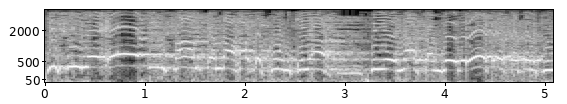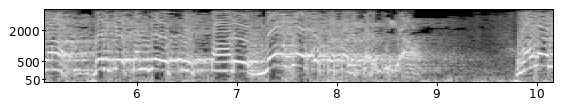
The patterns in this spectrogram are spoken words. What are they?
کسی نے ایک انسان کا نہاد خون کیا تو یہ نہ سمجھے ایک کا قتل کیا بلکہ سمجھے اس نے سارے لوگوں کو قتل کر دیا ومن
